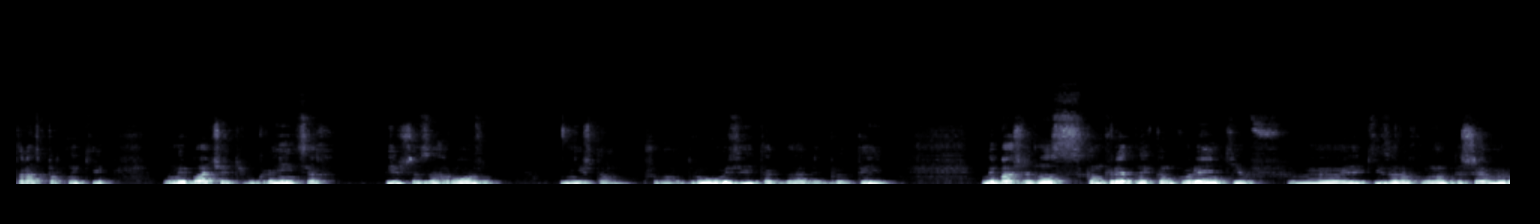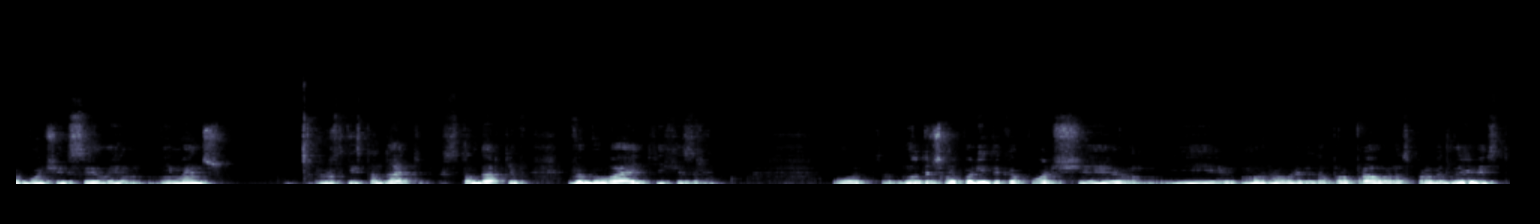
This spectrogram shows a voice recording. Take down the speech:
транспортники, вони бачать в українцях більше загрозу, ніж там, що ми друзі і так далі, брати. Вони бачать нас конкретних конкурентів, е, які за рахунок дешевої робочої сили і менш жорстких стандартів вибивають їх із ринку. От. Внутрішня політика Польщі, і можна говорити там про право на справедливість.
